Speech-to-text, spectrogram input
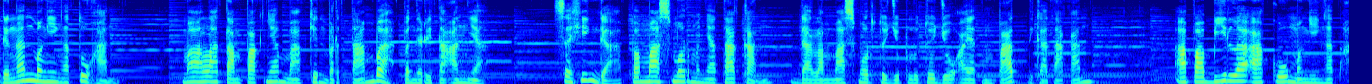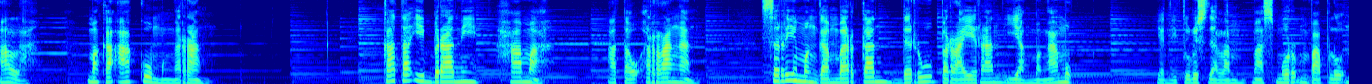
dengan mengingat Tuhan, malah tampaknya makin bertambah penderitaannya. Sehingga pemazmur menyatakan dalam Mazmur 77 ayat 4 dikatakan, Apabila aku mengingat Allah, maka aku mengerang. Kata Ibrani Hamah atau erangan sering menggambarkan deru perairan yang mengamuk yang ditulis dalam Mazmur 46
